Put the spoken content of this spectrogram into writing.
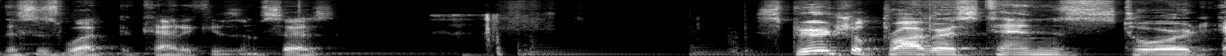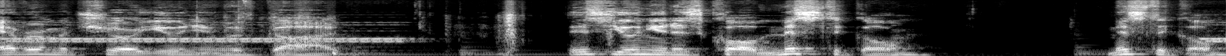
This is what the catechism says. Spiritual progress tends toward ever mature union with God. This union is called mystical, mystical,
